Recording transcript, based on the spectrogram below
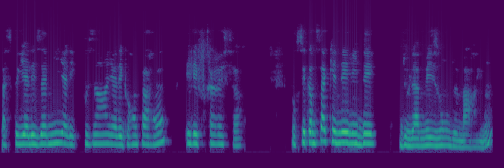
parce qu'il y a les amis, il y a les cousins, il y a les grands-parents et les frères et sœurs. Donc, c'est comme ça qu'est née l'idée de la maison de Marion.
